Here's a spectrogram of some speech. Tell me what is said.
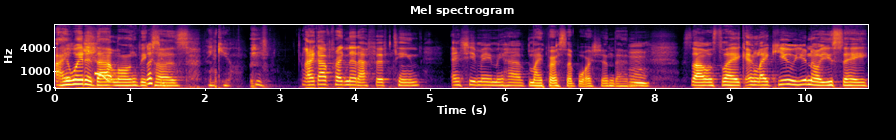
I waited that long because Thank you. I got pregnant at 15 and she made me have my first abortion then. So I was like, and like you, you know, you say,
